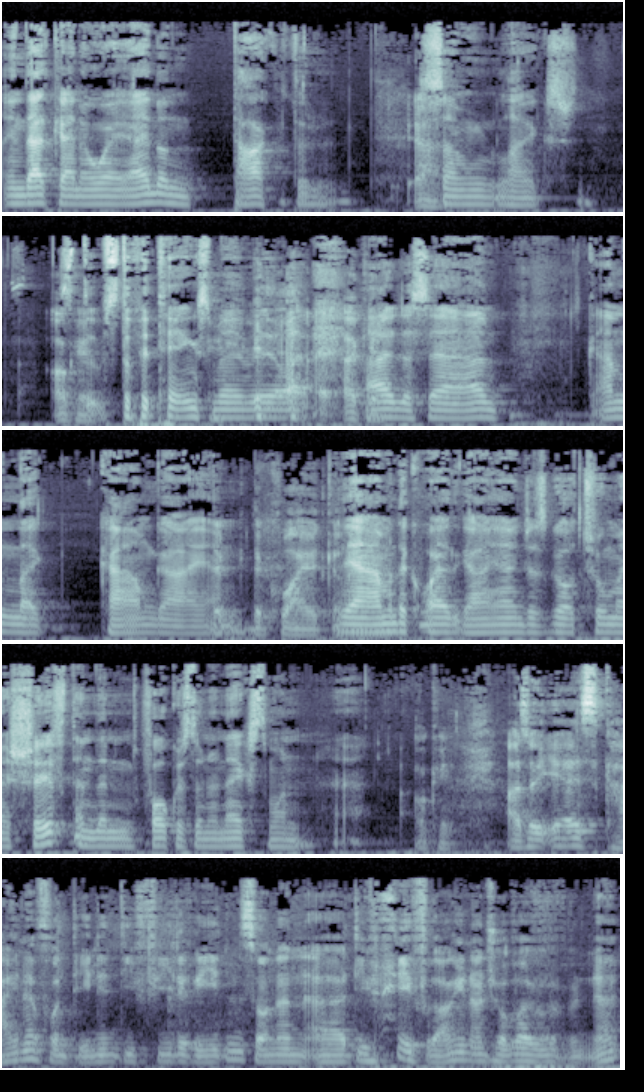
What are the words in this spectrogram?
in that kind of way, I don't talk to Yeah. some like Okay. stu- stupid things. Maybe like okay. I just yeah, I'm I'm like calm guy. the, And the quiet guy. yeah, I'm the quiet guy. I just go through my shift and then focus on the next one. Yeah. Okay, also er ist keiner von denen, die viel reden, sondern äh, die, die fragen ihn dann schon, mal, ne,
